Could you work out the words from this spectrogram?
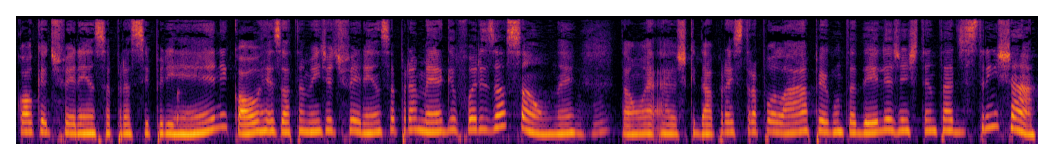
qual que é a diferença para a Cipriene, qual é exatamente a diferença para a mega euforização, né? Então, é, acho que dá para extrapolar a pergunta dele e a gente tentar destrinchar.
